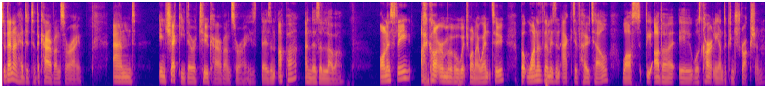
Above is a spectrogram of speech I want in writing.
So then I headed to the caravanserai. And in Sheki, there are two caravanserais there's an upper and there's a lower. Honestly, I can't remember which one I went to, but one of them is an active hotel, whilst the other was currently under construction.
